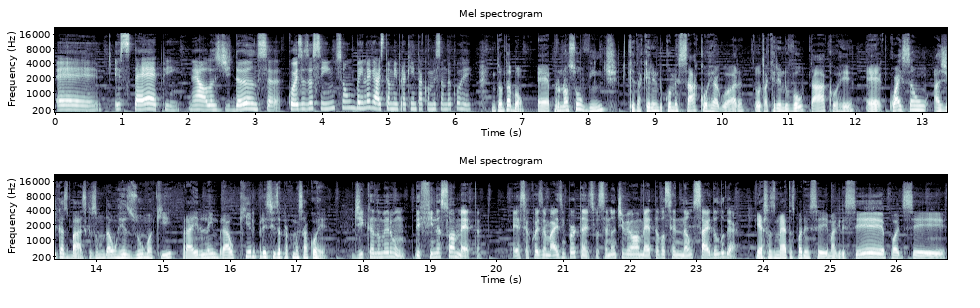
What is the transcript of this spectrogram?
É step, né, aulas de dança, coisas assim são bem legais também para quem tá começando a correr. Então tá bom. É pro nosso ouvinte que tá querendo começar a correr agora ou tá querendo voltar a correr, é quais são as dicas básicas? Vamos dar um resumo aqui para ele lembrar o que ele precisa para começar a correr. Dica número 1: um, defina sua meta. Essa é a coisa mais importante. Se você não tiver uma meta, você não sai do lugar. E essas metas podem ser emagrecer, pode ser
